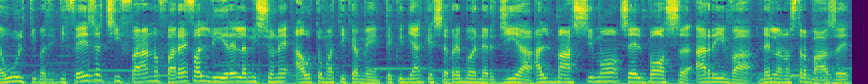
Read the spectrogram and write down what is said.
ultima di difesa ci faranno fare fallire la missione automaticamente. Quindi anche se avremo energia al massimo se il boss arriva nella nostra base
